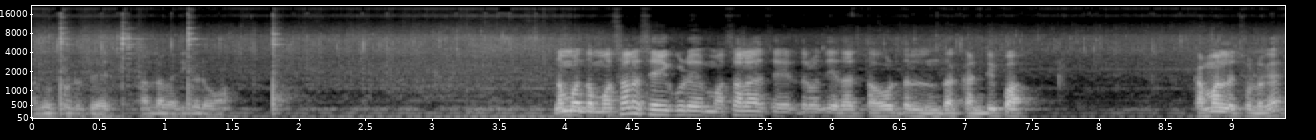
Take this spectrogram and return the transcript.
அதை போட்டுட்டு நல்லா வதக்கிடுவோம். நம்ம இந்த மசாலா செய்யக்கூடிய மசாலா செய்கிறதுல வந்து ஏதாச்சும் தவறுதல் இருந்தால் கண்டிப்பாக கமலில் சொல்லுங்கள்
